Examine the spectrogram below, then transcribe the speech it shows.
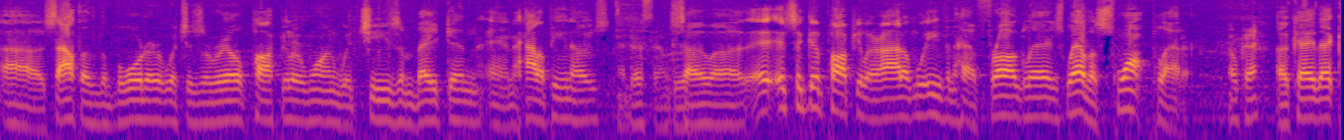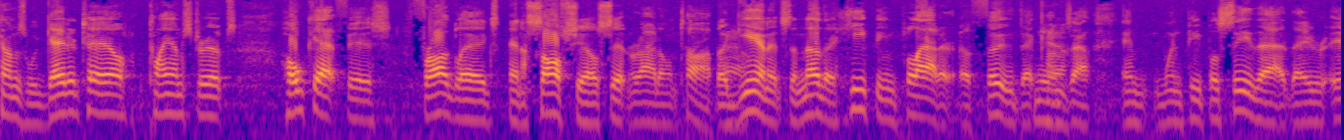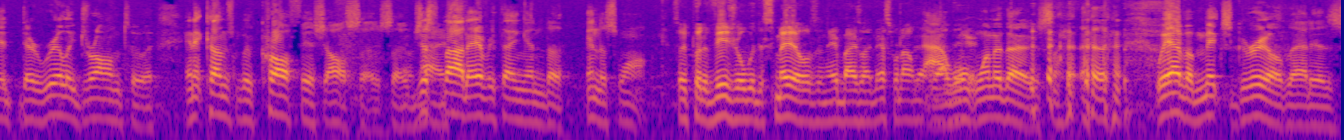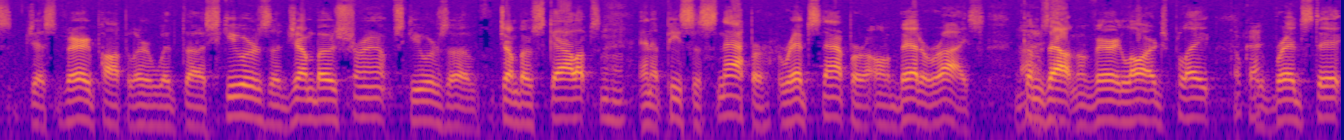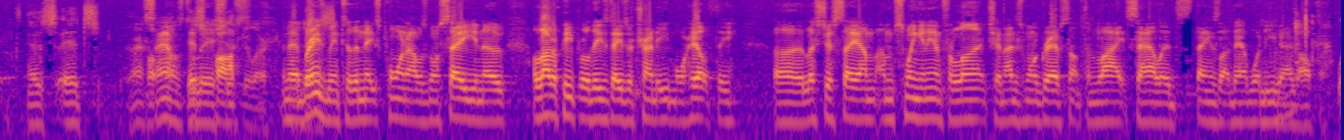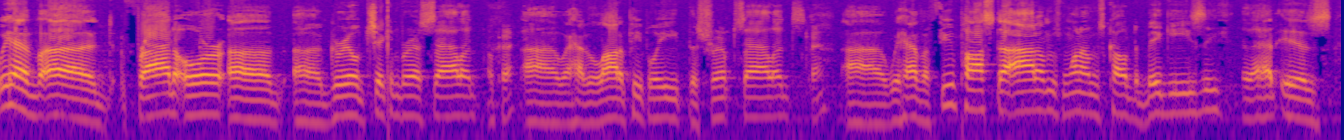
uh, south of the border, which is a real popular one with cheese and bacon and jalapenos. That does sound good. So uh, it, it's a good popular item. We even have frog legs. We have a swamp platter. okay. Okay, that comes with gator tail, clam strips, whole catfish, frog legs, and a soft shell sitting right on top. Wow. Again, it's another heaping platter of food that Yeah. comes out, and when people see that, they it, they're really drawn to it. And it comes with crawfish also. So Oh, just nice. about everything in the in the swamp. So we put a visual with the smells, and everybody's like, "That's what I want." I right want there." one of those. we have a mixed grill that is just very popular with uh, skewers of jumbo shrimp, skewers of jumbo scallops, Mm-hmm. and a piece of snapper, red snapper, on a bed of rice. Nice. Comes out in a very large plate. Okay. With a breadstick. It's it's That sounds it's delicious. popular. And that It brings is. me to the next point I was going to say. You know, a lot of people these days are trying to eat more healthy. Uh, let's just say I'm, I'm swinging in for lunch and I just want to grab something light, salads, things like that. What do you guys offer? We have uh, fried or uh, uh, grilled chicken breast salad. Okay. Uh, we had a lot of people eat the shrimp salads. Okay. Uh, we have a few pasta items. One of them is called the Big Easy. That is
